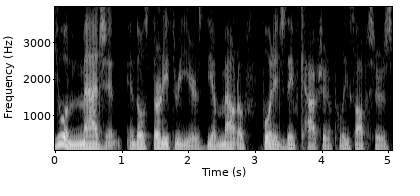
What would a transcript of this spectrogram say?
you imagine in those 33 years the amount of footage they've captured of police officers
